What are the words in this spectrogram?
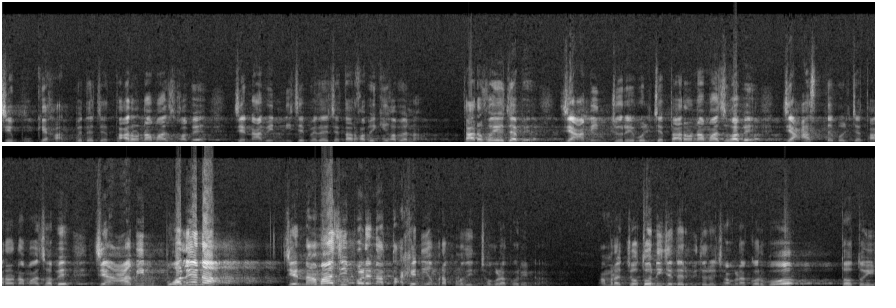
যে বুকে হাত বেঁধেছে তারও নামাজ হবে, যে নাবির নিচে বেঁধেছে তার হবে কি হবে না? তার হয়ে যাবে, যে আমিন জোরে বলছে তারও নামাজ হবে, যে আসতে বলছে তারও নামাজ হবে, যে আমিন বলে না, যে নামাজই পড়ে না, তাকে নিয়ে আমরা কোনোদিন ঝগড়া করি না। আমরা যত নিজেদের ভিতরে ঝগড়া করব ততই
